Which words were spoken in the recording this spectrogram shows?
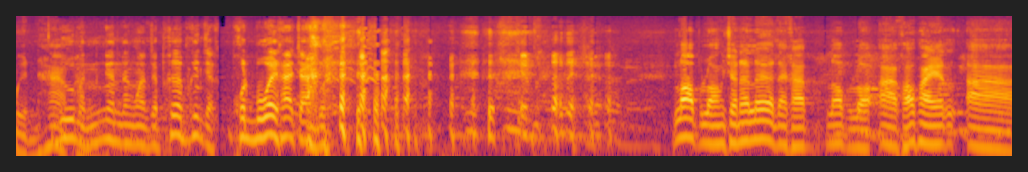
0 0 0ดูเหมือนเงินรางวัลจะเพิ่มขึ้นจากคนบวยค่ะอาจารย์รอบรองชนะเลิศนะครับ รอบรองอ่าขออภัยอ่า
